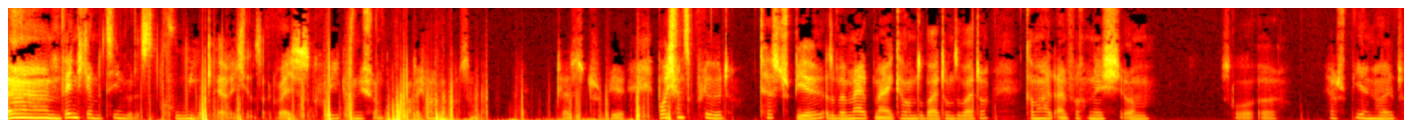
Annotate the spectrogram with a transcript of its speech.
Ähm, wenn ich gerne ziehen würde, ist Squeak, ehrlich gesagt. Weil ich Squeak finde ich schon cool. Warte, ich mache mal kurz ein Testspiel. Boah, ich find's blöd. Testspiel, also bei Mapmaker und so weiter und so weiter, kann man halt einfach nicht ähm, so äh, ja, spielen halt.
